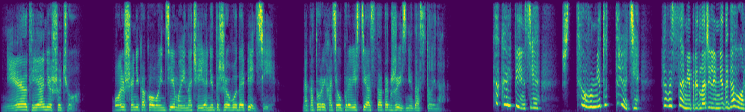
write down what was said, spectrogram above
«Нет, я не шучу. Больше никакого интима, иначе я не доживу до пенсии, на которой хотел провести остаток жизни достойно». «Какая пенсия? Что вы мне тут трёте? Вы сами предложили мне договор.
